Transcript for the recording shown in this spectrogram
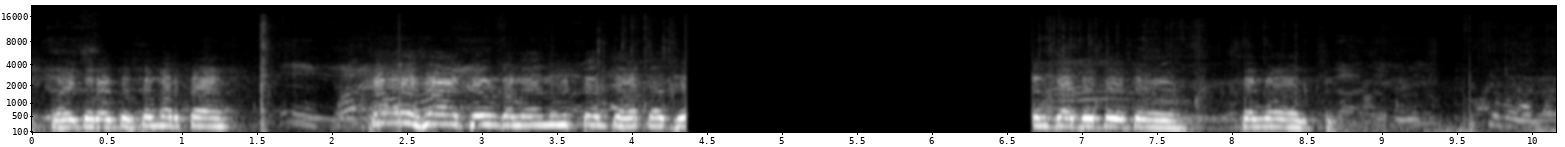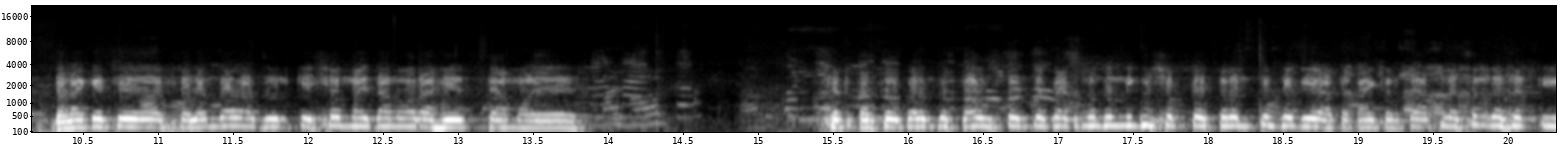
स्ट्राईक करायचं समर्थ चांगलासा खेळ झाला विठ्ठलच्या हातात समर्थ धडाक्याचे फलंदाज अजून केशव मैदानावर आहेत त्यामुळे षटकार चौकारांचा पाऊस त्यांच्या बॅट मधून निघू शकतो परंतु बघूया आता काय करता आपल्या संघासाठी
